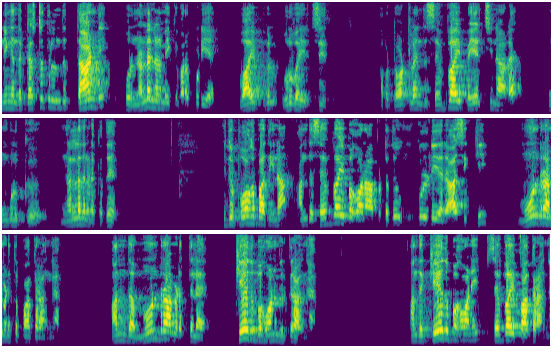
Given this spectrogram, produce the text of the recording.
நீங்க அந்த கஷ்டத்திலிருந்து தாண்டி ஒரு நல்ல நிலைமைக்கு வரக்கூடிய வாய்ப்புகள் உருவாயிருச்சு. அப்போ டோட்டலா இந்த செவ்வாய் பயிற்சினால உங்களுக்கு நல்லது நடக்குது. இது போக பார்த்தீங்கன்னா அந்த செவ்வாய் பகவானாகப்பட்டது உங்களுடைய ராசிக்கு மூன்றாம் இடத்தை பார்க்கறாங்க அந்த மூன்றாம் இடத்துல கேது பகவானும் இருக்கிறாங்க. அந்த கேது பகவானையும் செவ்வாய் பார்க்குறாங்க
